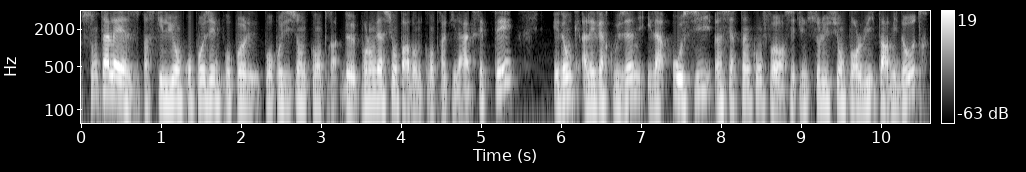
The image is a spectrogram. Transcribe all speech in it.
sont à l'aise parce qu'ils lui ont proposé une proposition de, contrat, de prolongation pardon, de contrat qu'il a accepté. Et donc, à Leverkusen, il a aussi un certain confort. C'est une solution pour lui parmi d'autres.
